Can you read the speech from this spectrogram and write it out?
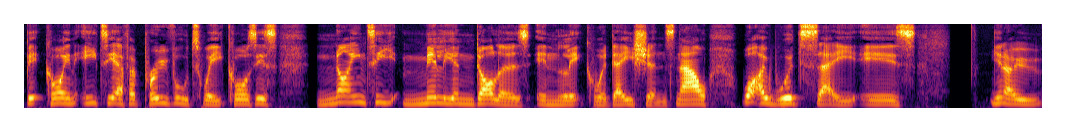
Bitcoin ETF approval tweet causes $90 million in liquidations. Now, what I would say is, you know,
